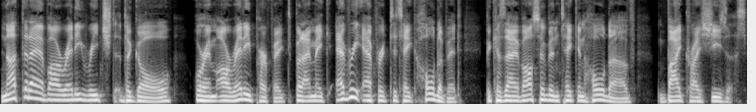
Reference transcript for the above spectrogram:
Not that I have already reached the goal or am already perfect, but I make every effort to take hold of it because I have also been taken hold of by Christ Jesus.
